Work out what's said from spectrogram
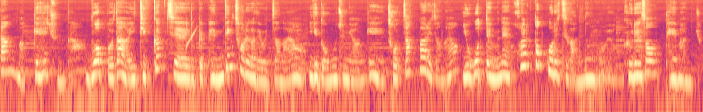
딱 맞게 해준다. 무엇보다 이 뒤꿈치에 이렇게 밴딩 처리가 되어 있잖아요. 이게 너무 중요한 게 저 짝발이잖아요. 이것 때문에 헐떡거리지가 않는 거예요. 그래서 대만족.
